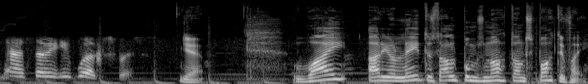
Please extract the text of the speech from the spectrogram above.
yeah, so it, it works for us. Yeah. Why are your latest albums not on Spotify?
